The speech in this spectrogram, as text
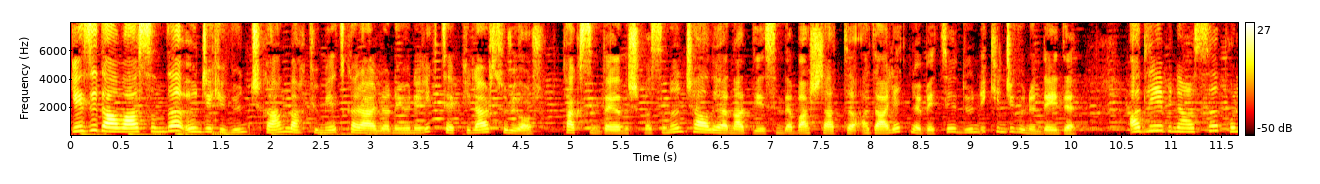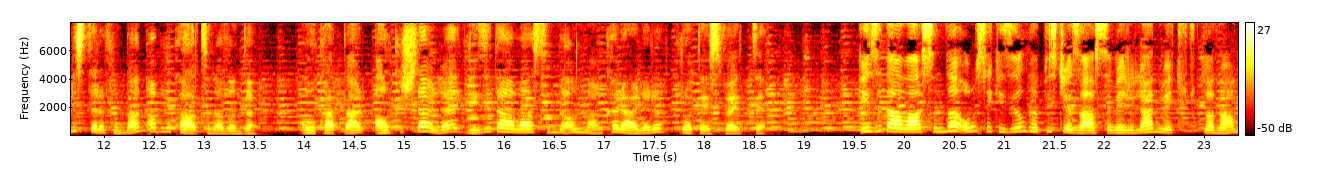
Gezi davasında önceki gün çıkan mahkumiyet kararlarına yönelik tepkiler sürüyor. Taksim dayanışmasının Çağlayan Adliyesi'nde başlattığı adalet nöbeti dün ikinci günündeydi. Adliye binası polis tarafından abluk altına alındı. Avukatlar alkışlarla Gezi davasında alınan kararları protesto etti. Gezi davasında 18 yıl hapis cezası verilen ve tutuklanan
